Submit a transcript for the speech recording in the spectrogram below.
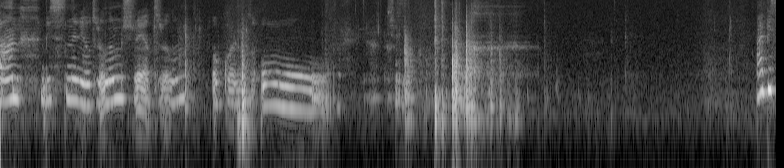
Ben biz nereye oturalım? Şuraya oturalım. Okulumuza. Oo. Şöyle. Ay biz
